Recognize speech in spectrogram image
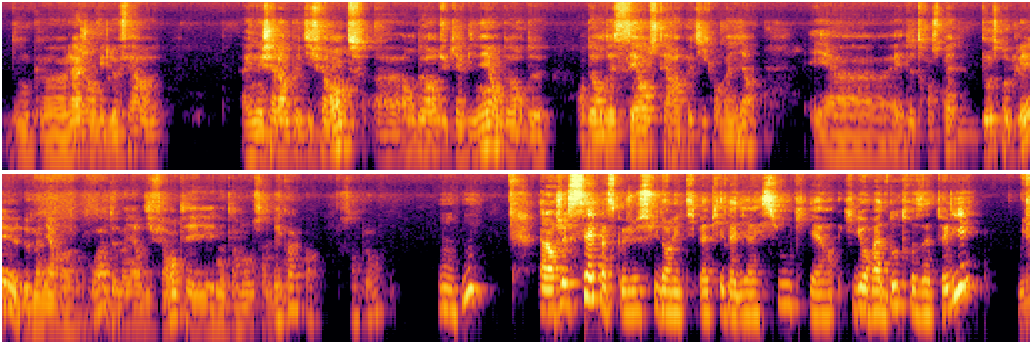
Donc là, j'ai envie de le faire à une échelle un peu différente, euh, en dehors du cabinet, en dehors, de, en dehors des séances thérapeutiques, on va dire, et, euh, et de transmettre d'autres clés de manière, euh, ouais, de manière différente, et, notamment au sein de l'école, tout simplement. Mhm. Alors je sais, parce que je suis dans les petits papiers de la direction, qu'il y, y, aura d'autres ateliers. Oui.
